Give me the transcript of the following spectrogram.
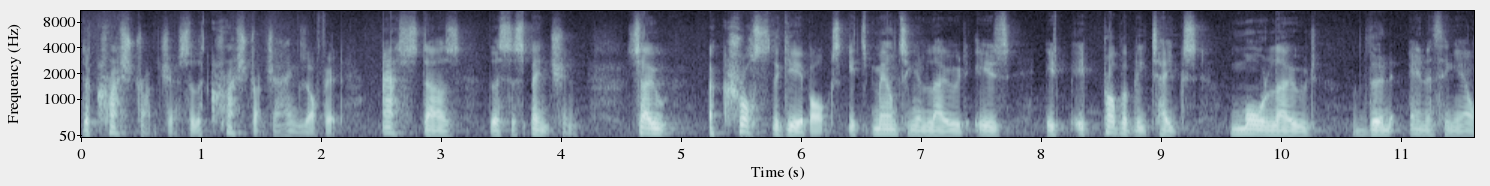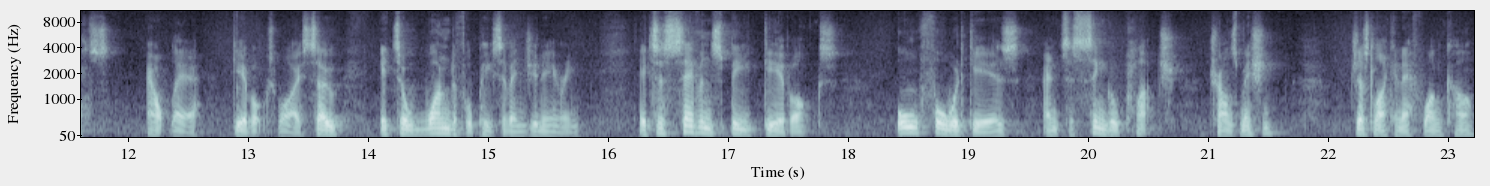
the crash structure. So the crash structure hangs off it, as does the suspension. So across the gearbox, its mounting and load is, it, it probably takes more load than anything else out there gearbox wise. So it's a wonderful piece of engineering. It's a seven speed gearbox, all forward gears, and it's a single clutch transmission, just like an F1 car.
